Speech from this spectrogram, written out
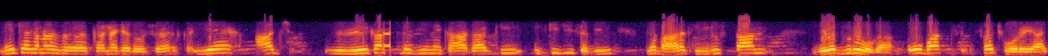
मैं क्या करना करना चाहता हूँ सर? ये आज विवेकानंद जी ने कहा था कि इक्कीसवीं सदी में भारत हिंदुस्तान जगत गुरु होगा। वो बात सच हो रही है आज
